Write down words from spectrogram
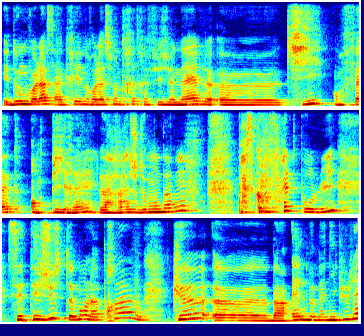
Et donc voilà, ça a créé une relation très très fusionnelle euh, qui en fait empirait la rage de mon daron. Parce qu'en fait pour lui, c'était justement la preuve que euh, ben, elle me manipulait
